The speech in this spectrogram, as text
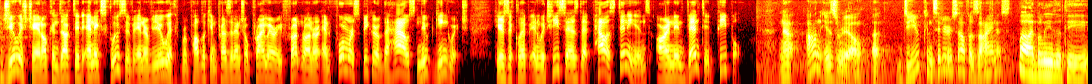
Jewish Channel conducted an exclusive interview with Republican presidential primary frontrunner and former Speaker of the House, Newt Gingrich. Here's a clip in which he says that Palestinians are an invented people. Now, on Israel, uh, do you consider yourself a Zionist? Well, I believe that the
